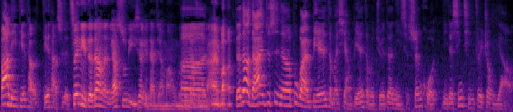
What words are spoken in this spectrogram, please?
巴黎铁塔铁塔式的。所以你得到了，你要梳理一下给大家吗？我们得到什么答案吗？得到的答案就是呢，不管别人怎么想，别人怎么觉得，你是生活，你的心情最重要。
